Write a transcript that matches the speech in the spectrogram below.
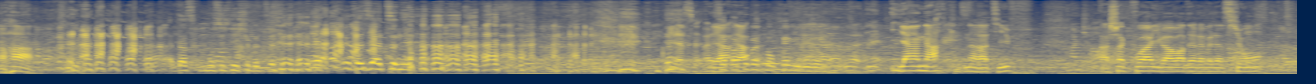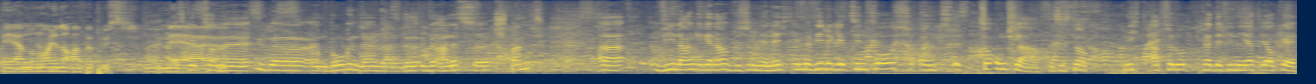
Aha. Ja, Das muss ich nicht über- übersetzen. Ja. C'est Ja, ja. complètement prévu, disons. Il y a un arc narratif. À chaque fois, il va y avoir des révélations. Et à un moment, il y en aura un peu plus. Mais, es gibt so eine, über einen Bogen, der, der über alles spannt? Äh, wie lange genau, wissen wir nicht. Immer wieder gibt es Infos und es ist so unklar. Das ist noch nicht absolut prädefiniert. Ja, okay,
